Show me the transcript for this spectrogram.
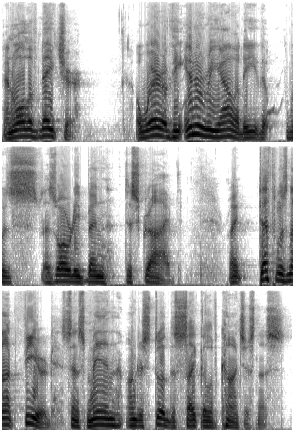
and all of nature aware of the inner reality that was has already been described. Right? Death was not feared since man understood the cycle of consciousness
